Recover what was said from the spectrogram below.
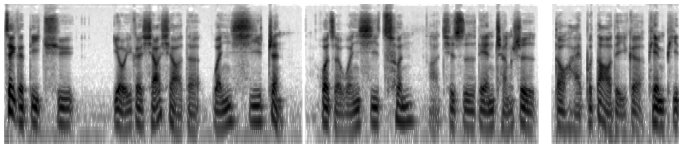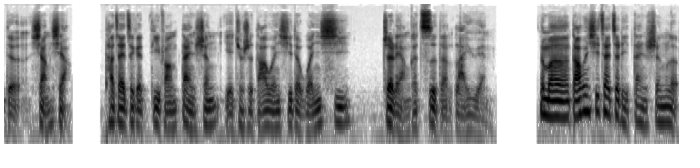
这个地区有一个小小的文西镇或者文西村啊，其实连城市都还不到的一个偏僻的乡下。他在这个地方诞生，也就是达文西的“文西”这两个字的来源。那么，达文西在这里诞生了。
